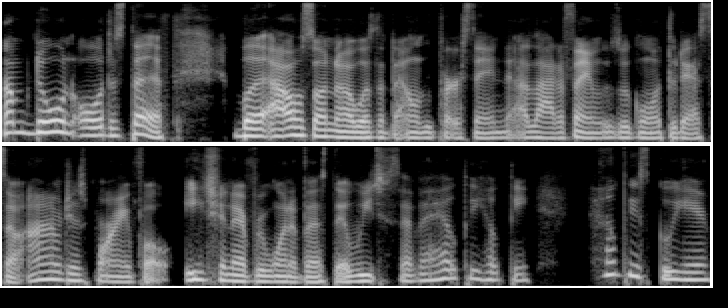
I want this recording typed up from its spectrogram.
I'm doing all the stuff. But I also know I wasn't the only person. A lot of families were going through that. So I'm just praying for each and every one of us that we just have a healthy, healthy, healthy school year.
